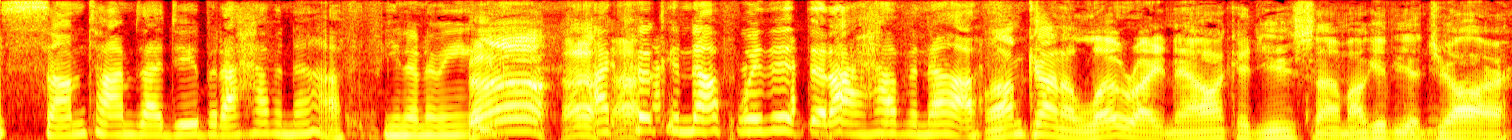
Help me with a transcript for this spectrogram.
Sometimes I do, but I have enough. You know what I mean? I cook enough with it that I have enough. Well, I'm kind of low right now. I could use some. I'll give you a jar.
